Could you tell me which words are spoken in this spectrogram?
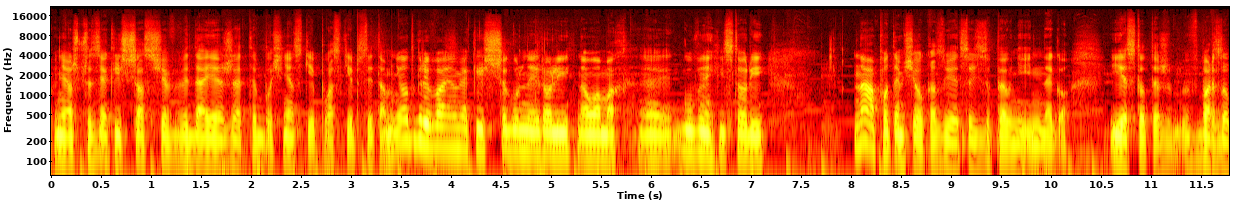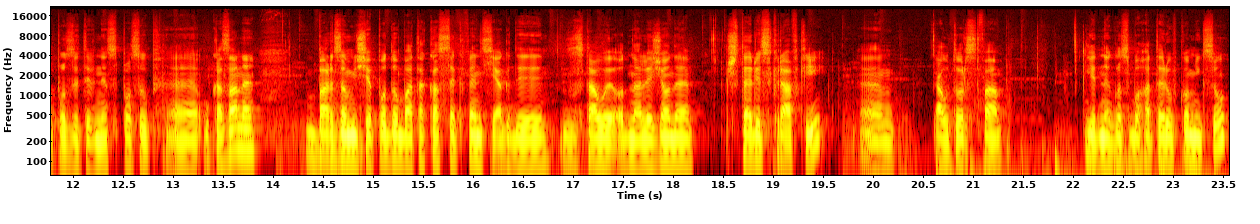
ponieważ przez jakiś czas się wydaje, że te bośniackie płaskie psy tam nie odgrywają jakiejś szczególnej roli na łamach e, głównej historii. No a potem się okazuje coś zupełnie innego. I jest to też w bardzo pozytywny sposób e, ukazane. Bardzo mi się podoba taka sekwencja, gdy zostały odnalezione cztery skrawki e, autorstwa jednego z bohaterów komiksu.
